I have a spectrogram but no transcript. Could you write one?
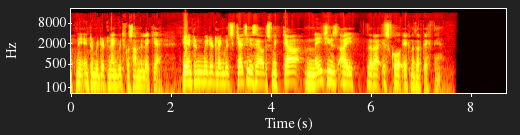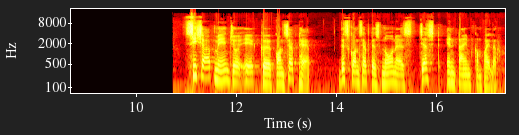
اپنی انٹرمیڈیٹ لینگویج کو سامنے لے کے آئے یہ انٹرمیڈیٹ لینگویج کیا چیز ہے اور اس میں کیا نئی چیز آئی ذرا اس کو ایک نظر دیکھتے ہیں سی شاپ میں جو ایک کانسیپٹ ہے this concept is known as just in time compiler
